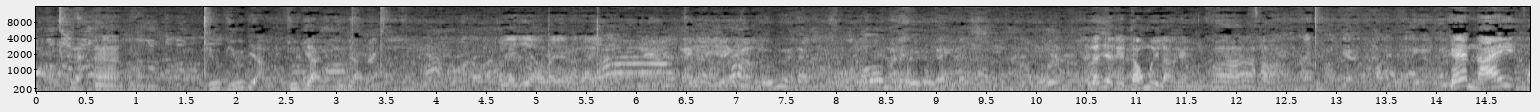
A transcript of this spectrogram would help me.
မှာနော်အဲ view view ပြမှာဒူးကြတယ်ဒူးကြတယ်ကိုလည်းကြည့်အောင်လိုက်ရတာလိုက်လို့လို့လည်းအော်မလေးခလက်ကြီးကနေတောင်းမိလာခဲ့လို့ဟာဟာကဲနိုင်ဩ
